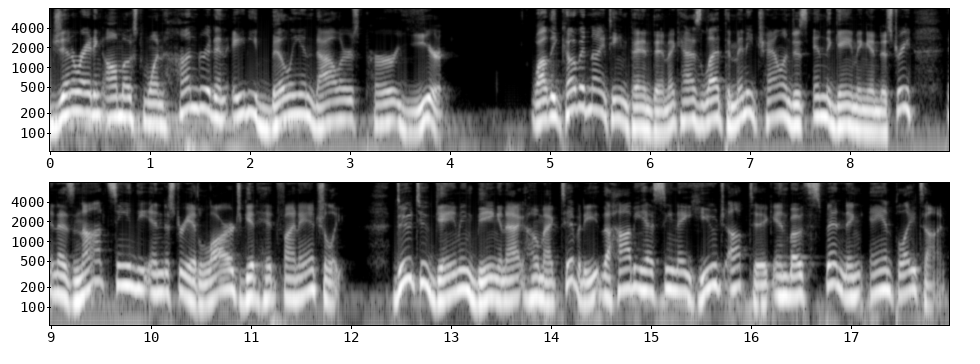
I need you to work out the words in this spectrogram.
generating almost $180 billion per year. While the COVID 19 pandemic has led to many challenges in the gaming industry, it has not seen the industry at large get hit financially. Due to gaming being an at home activity, the hobby has seen a huge uptick in both spending and playtime.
